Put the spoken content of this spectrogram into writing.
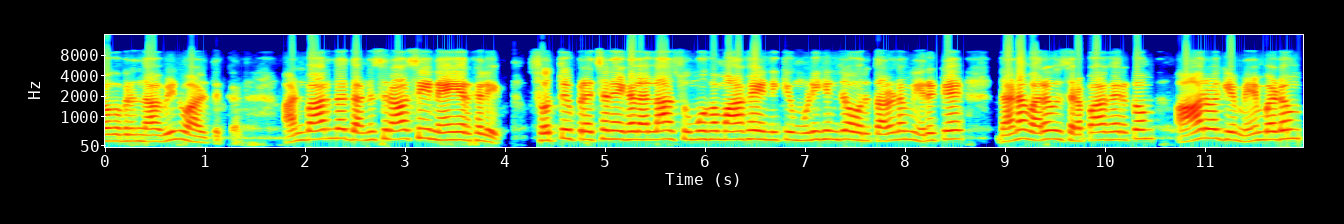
யோக பிருந்தாவின் வாழ்த்துக்கள். அன்பார்ந்த தனுசு ராசி நேயர்களே சொத்து பிரச்சனைகள் எல்லாம் சுமூகமாக இன்னைக்கு முடிகின்ற ஒரு தருணம் இருக்கு. தன வரவு சிறப்பாக இருக்கும். ஆரோக்கியம் மேம்படும்.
